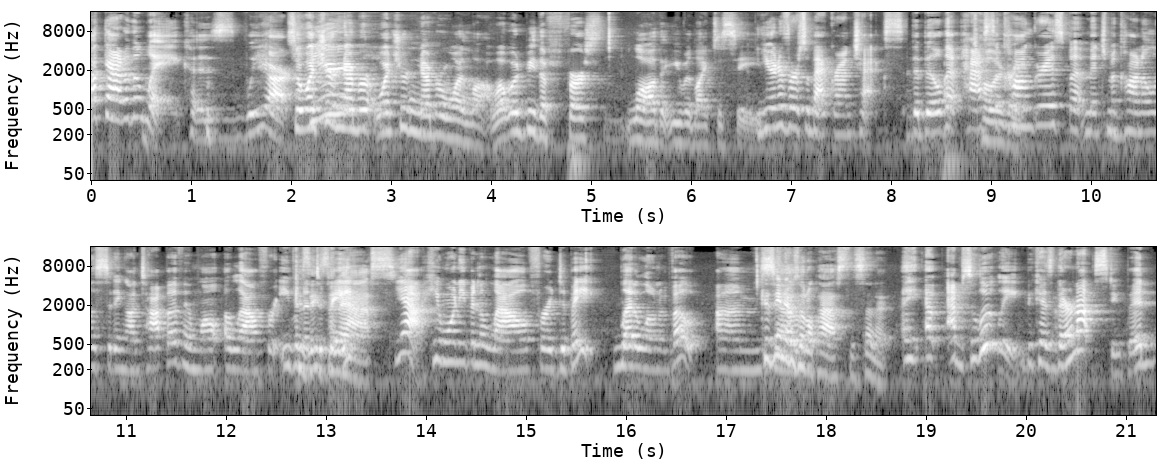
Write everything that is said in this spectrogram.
fuck out of the way because we are. So what's your number? What's your number one law? What would be the first law that you would like to see? Universal background checks. The bill that passed Totally the agree. Congress, but Mitch McConnell is sitting on top of and won't allow for even a Because debate. Yeah, he won't even allow for a debate, let alone a vote. Um, Because he knows it'll pass the Senate. I- absolutely, because they're not stupid.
